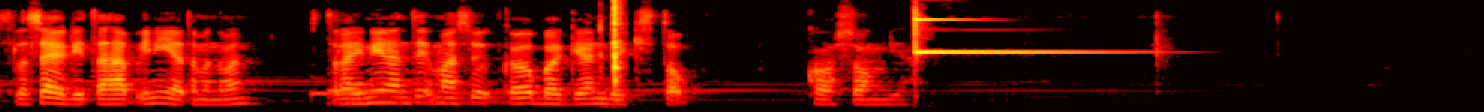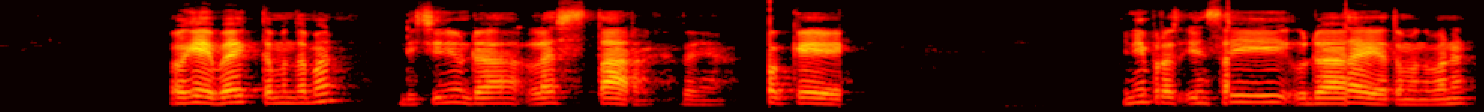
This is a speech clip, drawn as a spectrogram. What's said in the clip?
selesai di tahap ini ya teman-teman. Setelah ini nanti masuk ke bagian desktop. Kosong dia oke baik teman-teman. Di sini udah let's start katanya. Oke. Ini proses instalasi udah saya ya teman-teman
